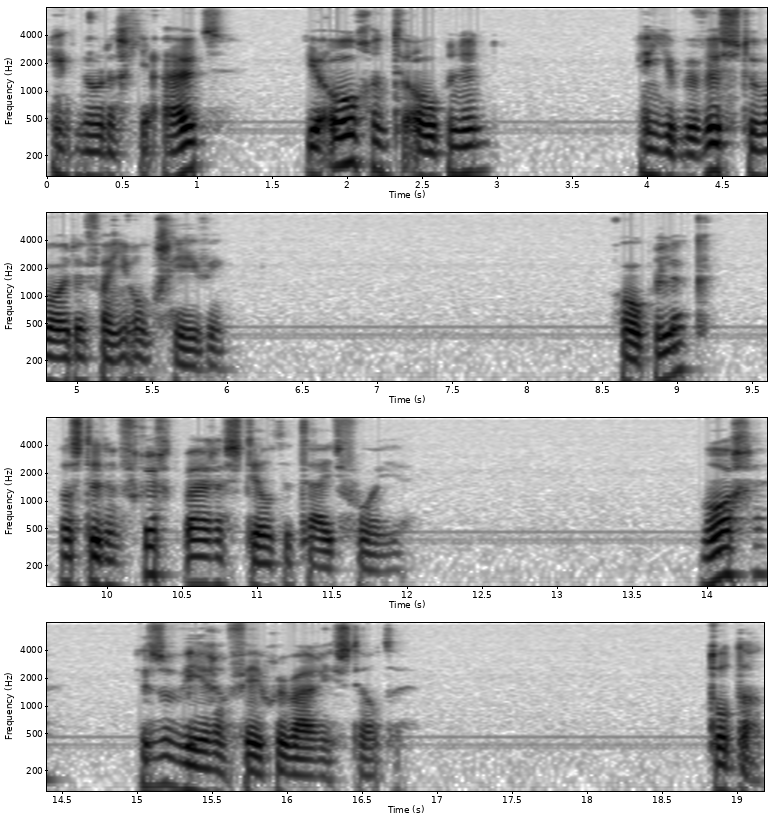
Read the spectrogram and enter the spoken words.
Ik nodig je uit je ogen te openen en je bewust te worden van je omgeving. Hopelijk was dit een vruchtbare stilte tijd voor je. Morgen is er weer een februari stilte. Tot dan.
